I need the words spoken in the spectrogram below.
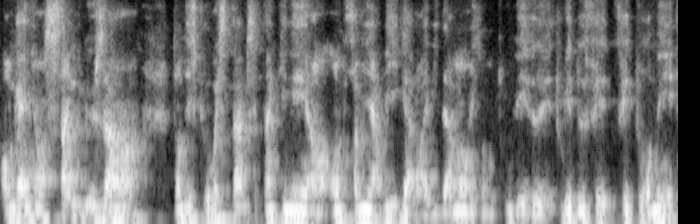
en gagnant 5 buts à 1, tandis que West Ham s'est incliné en, première ligue. Alors, évidemment, ils ont tous les deux, tous les deux fait, tourner.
